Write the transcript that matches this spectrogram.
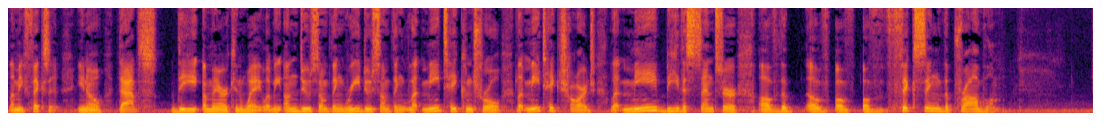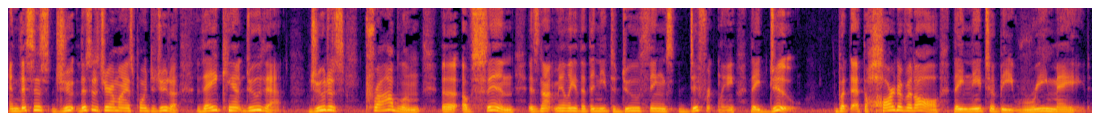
Let me fix it. You know, that's the American way. Let me undo something, redo something. Let me take control. Let me take charge. Let me be the center of the, of, of, of fixing the problem. And this is Ju- this is Jeremiah's point to Judah. They can't do that. Judah's problem uh, of sin is not merely that they need to do things differently, they do. But at the heart of it all, they need to be remade.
